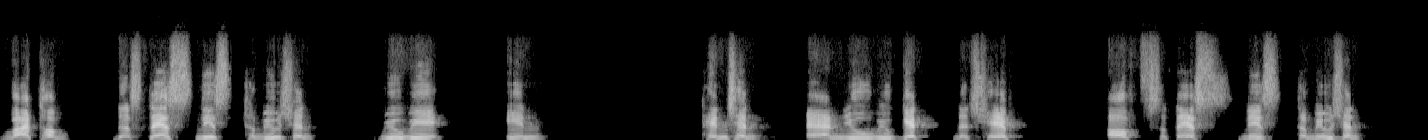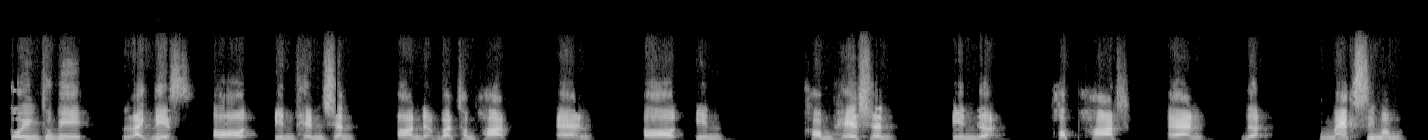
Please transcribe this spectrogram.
bottom, the stress distribution will be in tension and you will get the shape of stress distribution going to be like this or intention on the bottom part and or in compression in the top part and the maximum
